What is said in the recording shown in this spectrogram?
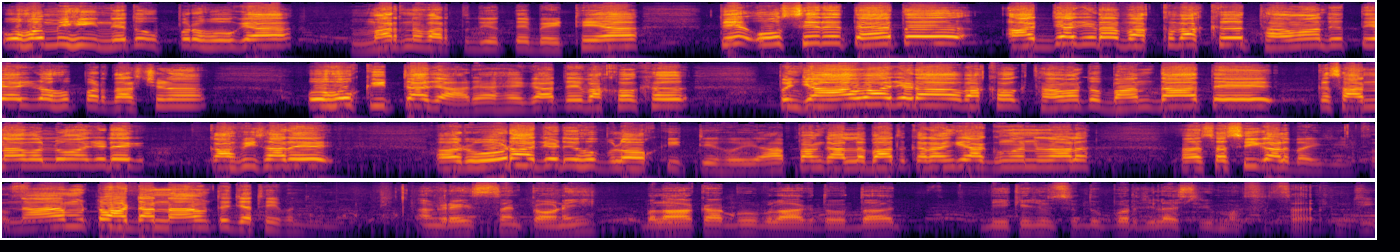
ਉਹ ਮਹੀਨੇ ਤੋਂ ਉੱਪਰ ਹੋ ਗਿਆ ਮਰਨ ਵਰਤ ਦੇ ਉੱਤੇ ਬੈਠੇ ਆ। ਤੇ ਉਸੇ ਦੇ ਤਹਿਤ ਅੱਜ ਆ ਜਿਹੜਾ ਵੱਖ-ਵੱਖ ਥਾਵਾਂ ਦੇ ਉੱਤੇ ਆ ਜਿਹੜਾ ਉਹ ਪ੍ਰਦਰਸ਼ਨ ਉਹ ਕੀਤਾ ਜਾ ਰਿਹਾ ਹੈਗਾ। ਤੇ ਵੱਖ-ਵੱਖ ਪੰਜਾਬ ਆ ਜਿਹੜਾ ਵੱਖ-ਵੱਖ ਥਾਵਾਂ ਤੋਂ ਬੰਦ ਆ ਤੇ ਕਿਸਾਨਾਂ ਵੱਲੋਂ ਆ ਜਿਹੜੇ ਕਾਫੀ ਸਾਰੇ ਰੋਡ ਆ ਜਿਹੜੇ ਉਹ ਬਲੌਕ ਕੀਤੇ ਹੋਏ ਆ। ਆਪਾਂ ਗੱਲਬਾਤ ਕਰਾਂਗੇ ਆਗੂਆਂ ਨਾਲ। ਸਤਿ ਸ਼੍ਰੀ ਅਕਾਲ ਬਾਈ ਜੀ। ਨਾਮ ਤੁਹਾਡਾ ਨਾਮ ਤੇ ਜਥੇਬੰਦੀ ਦਾ ਨਾਮ। ਅੰਗਰੇਜ਼ ਸਿੰਘ ਕੌਣੀ ਬਲਾਕ ਆਗੂ ਬਲਾਕ ਦੋਦਾ ਬੀਕੇਯੂ ਸਿੱਧੂਪੁਰ ਜ਼ਿਲ੍ਹਾ ਸ਼੍ਰੀ ਮੁਕਤਸਰ ਸਾਹਿਬ ਜੀ।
